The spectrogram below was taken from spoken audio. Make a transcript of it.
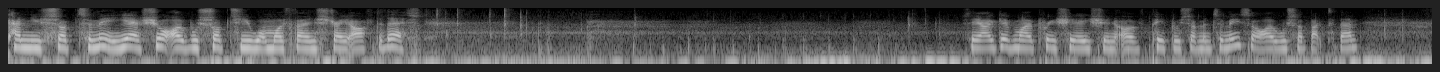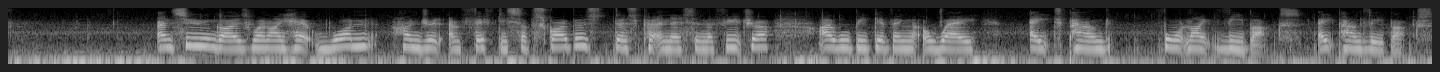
can you sub to me? Yeah, sure, I will sub to you on my phone straight after this. See, I give my appreciation of people subbing to me, so I will sub back to them. And soon, guys, when I hit 150 subscribers, just putting this in the future, I will be giving away £8 Fortnite V-Bucks. £8 V-Bucks.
